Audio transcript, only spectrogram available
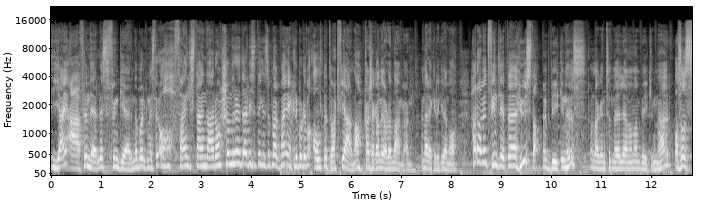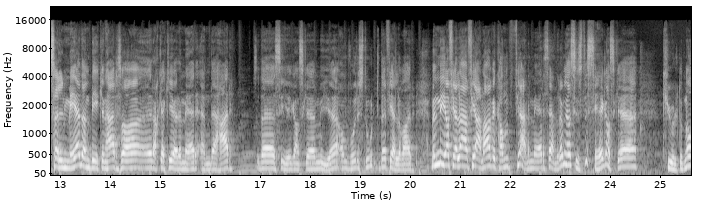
jeg er fremdeles fungerende borgermester. Åh, feil stein der òg. Skjønner du? Det er disse tingene som plager meg. Egentlig burde alt dette vært fjerna. Kanskje jeg kan gjøre det en annen gang. Men jeg rekker ikke det nå. Her har vi et fint lite hus, da. Et beaconhus. Kan lage en tunnel gjennom den beaconen her. Altså, selv med den beaconen her, så rakk jeg ikke gjøre mer enn det her. Så det sier ganske mye om hvor stort det fjellet var. Men mye av fjellet er fjerna. Vi kan fjerne mer senere, men jeg syns det ser ganske kult ut nå.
